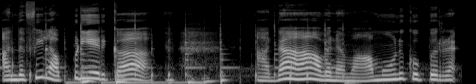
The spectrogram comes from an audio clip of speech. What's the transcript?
அந்த ஃபீல் அப்படியே இருக்கா? அதான் அவனை மாமூன்னு கூப்பிடுறேன்.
